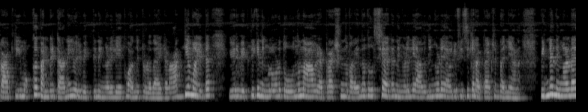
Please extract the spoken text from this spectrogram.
പ്രാപ്തിയും ഒക്കെ കണ്ടിട്ടാണ് ഈ ഒരു വ്യക്തി നിങ്ങളിലേക്ക് വന്നിട്ടുള്ളതായിട്ടാണ്. ആദ്യമായിട്ട് ഈ ഒരു വ്യക്തിക്ക് നിങ്ങളോട് തോന്നുന്ന ആ ഒരു അട്രാക്ഷൻ എന്ന് പറയുന്നത് തീർച്ചയായിട്ടും നിങ്ങളിലെ ആ നിങ്ങളുടെ ആ ഒരു ഫിസിക്കൽ അട്രാക്ഷൻ തന്നെയാണ്. പിന്നെ നിങ്ങളുടെ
